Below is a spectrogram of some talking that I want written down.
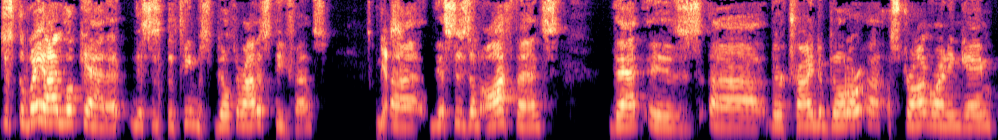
Just the way I look at it, this is the team that's built around its defense. Yes. Uh, this is an offense that is uh, they're trying to build a, a, strong running game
